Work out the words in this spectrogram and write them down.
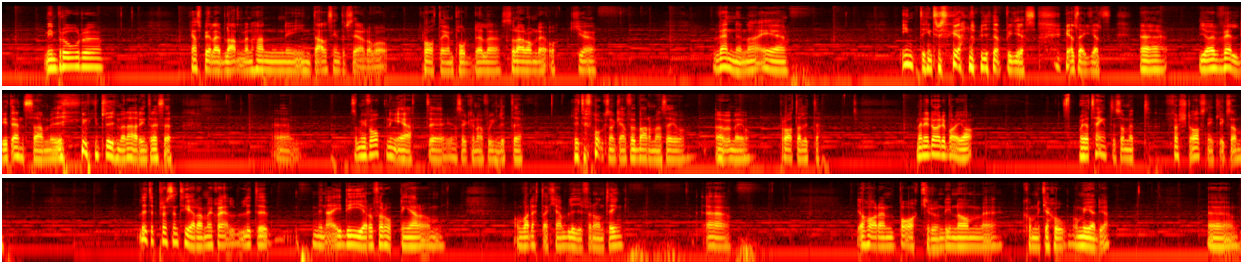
Min bror eh, kan spela ibland men han är inte alls intresserad av att prata i en podd eller sådär om det och eh, vännerna är inte intresserade av JRPGs helt enkelt. Eh, jag är väldigt ensam i mitt liv med det här intresset. Eh, så min förhoppning är att eh, jag ska kunna få in lite, lite folk som kan förbarma sig och, över mig och prata lite. Men idag är det bara jag. Och jag tänkte som ett första avsnitt liksom lite presentera mig själv, lite mina idéer och förhoppningar om, om vad detta kan bli för någonting. Uh, jag har en bakgrund inom uh, kommunikation och media. Uh,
